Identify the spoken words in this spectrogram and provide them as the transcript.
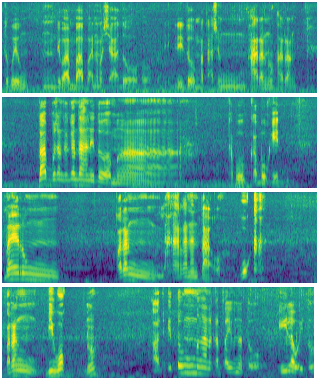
Ito po yung, mm, di ba, baba na masyado. Oh, dito, mataas yung harang, no? Harang. Tapos ang kagandahan nito, mga kabu- kabukid, mayroong parang lakaran ng tao. Walk. Parang biwalk, no? At itong mga nakatayo na to, ilaw ito.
